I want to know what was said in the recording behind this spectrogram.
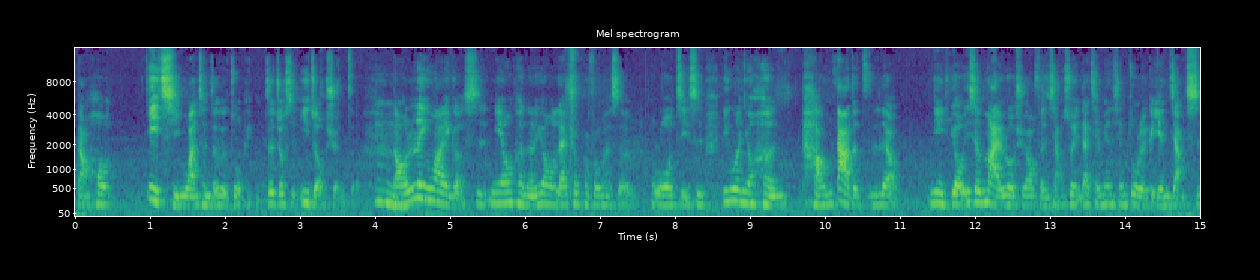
然后一起完成这个作品，这就是一种选择。嗯，然后另外一个是你有可能用 lecture performance 的逻辑，是因为你有很庞大的资料，你有一些脉络需要分享，所以你在前面先做了一个演讲式，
